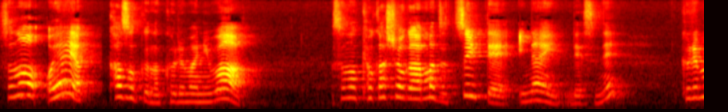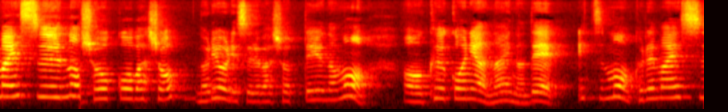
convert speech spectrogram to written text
その親や家族の車にはその許可証がまずついていないんですね。車椅子の昇降場所乗り降りする場所っていうのも空港にはないのでいつも車椅子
